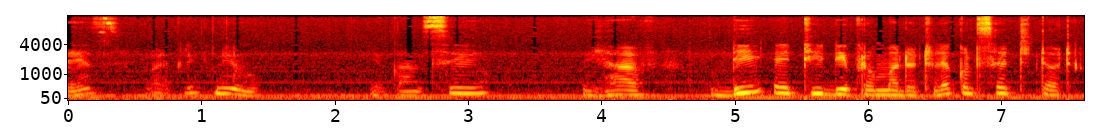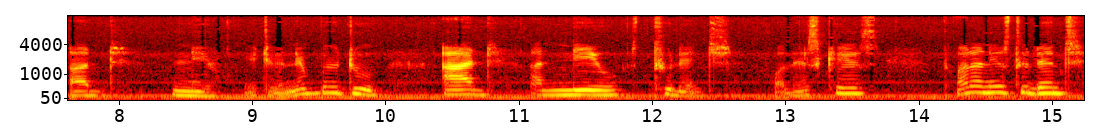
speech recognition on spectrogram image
this I click new you can see we have dat diploma.recordset.add new. It will enable you to add a new student. For this case to add a new student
